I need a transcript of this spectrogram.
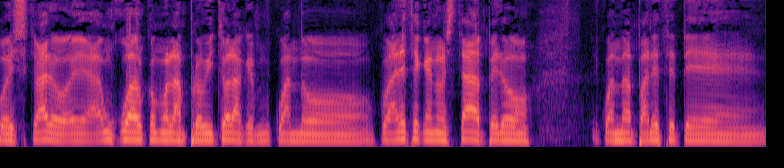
pues claro, eh, a un jugador como Lamprovitola que cuando parece que no está, pero cuando aparece te,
